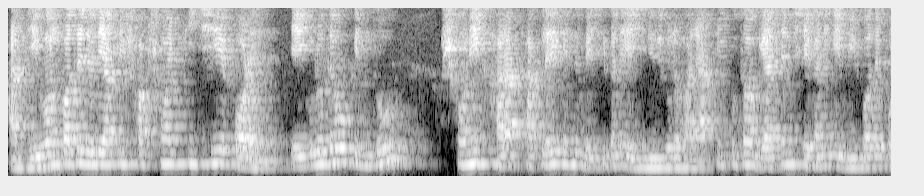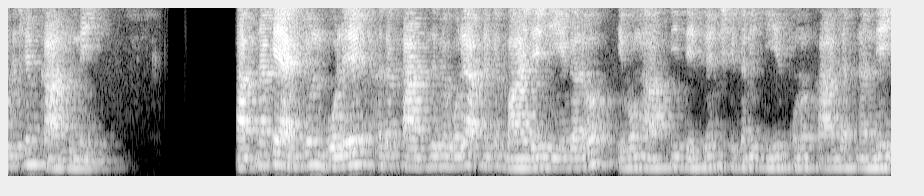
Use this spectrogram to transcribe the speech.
আর জীবন পথে যদি আপনি সবসময় পিছিয়ে পড়েন এইগুলোতেও কিন্তু শনি খারাপ থাকলেই কিন্তু বেসিক্যালি এই জিনিসগুলো হয়। আপনি কোথাও গেছেন, সেখানে গিয়ে বিপদে পড়েছেন, কাজ নেই। আপনাকে একজন বলে, হয়তো কাজ দেবে বলে আপনাকে বাইরে নিয়ে গেল এবং আপনি দেখলেন সেখানে গিয়ে কোনো কাজ আপনার নেই।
